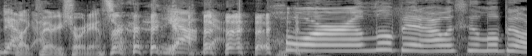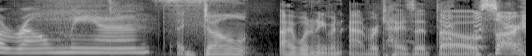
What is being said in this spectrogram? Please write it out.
Yeah. like very short answer. Yeah. yeah Horror, a little bit. I would say a little bit of romance. I don't. I wouldn't even advertise it though. Sorry.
